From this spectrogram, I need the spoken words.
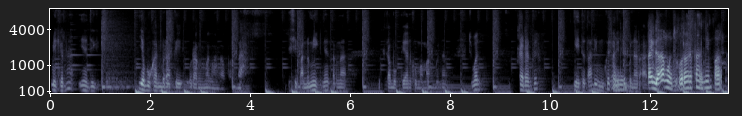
mikirnya ya jadi ya bukan berarti orang menganggap nah si pandemiknya karena kabuktian ku memang benar. Cuman kadang tuh ya itu tadi mungkin kan Anjing. itu benar ada. tega muncul kurang eta anjing parah.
